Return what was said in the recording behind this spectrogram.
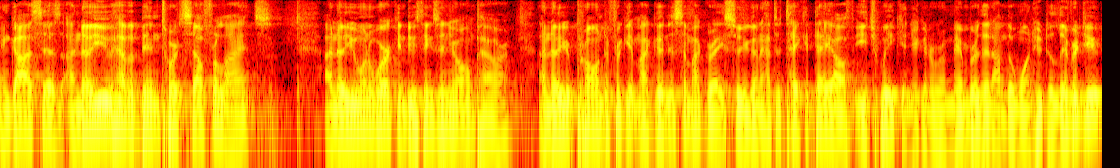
And God says, I know you have a bend towards self reliance. I know you want to work and do things in your own power. I know you're prone to forget my goodness and my grace, so you're going to have to take a day off each week and you're going to remember that I'm the one who delivered you,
